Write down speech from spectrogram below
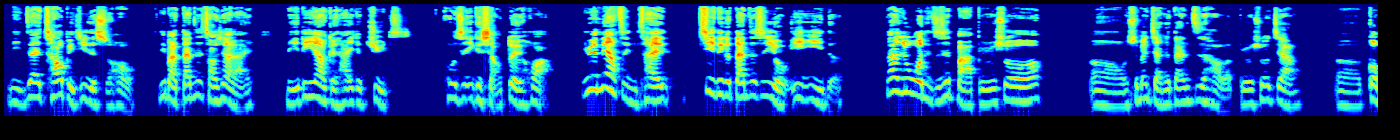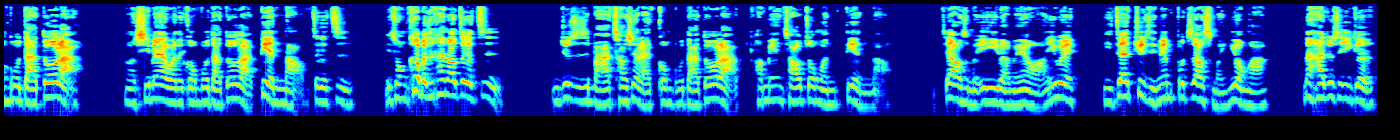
你在抄笔记的时候，你把单字抄下来，你一定要给它一个句子或是一个小对话，因为那样子你才记那个单字是有意义的。那如果你只是把，比如说，呃，我随便讲个单字好了，比如说讲，呃，贡布达多拉，啊，西班牙文的贡布达多拉，电脑这个字，你从课本上看到这个字，你就只是把它抄下来，贡布达多拉旁边抄中文电脑，这样有什么意义吗？没有啊，因为你在句子里面不知道什么用啊，那它就是一个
